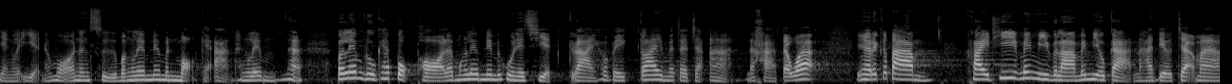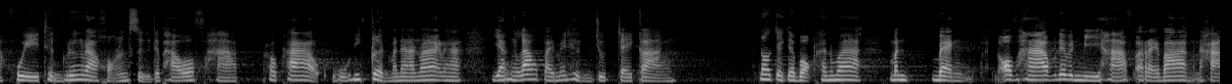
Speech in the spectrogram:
อย่างละเอียดนะบอกว่าหนังสือบางเล่มเนี่ยมันเหมาะแก่อ่านทั้งเล่มนะบางเล่มดูแค่ปกพอแล้วบางเล่มเนี่ยไม่ควรจะเฉียดกลายเข้าไปใกล้แม้แต่จะอ่านนะคะ แต่ว่าอย่างไรก็ตาม ใครที่ไม่มีเวลาไม่มีโอกาสนะคะ เดี๋ยวจะมาคุยถึงเรื่องราวของหนังสือ The Power of Half คร่าวๆ โอ้โห นี่เกิดมานานมากนะคะ ยังเล่าไปไม่ถึงจุดใจกลาง นอกจากจะบอกท่านว่ามันแบ่ง of half เนี่ยมันมี half อะไรบ้างนะคะ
